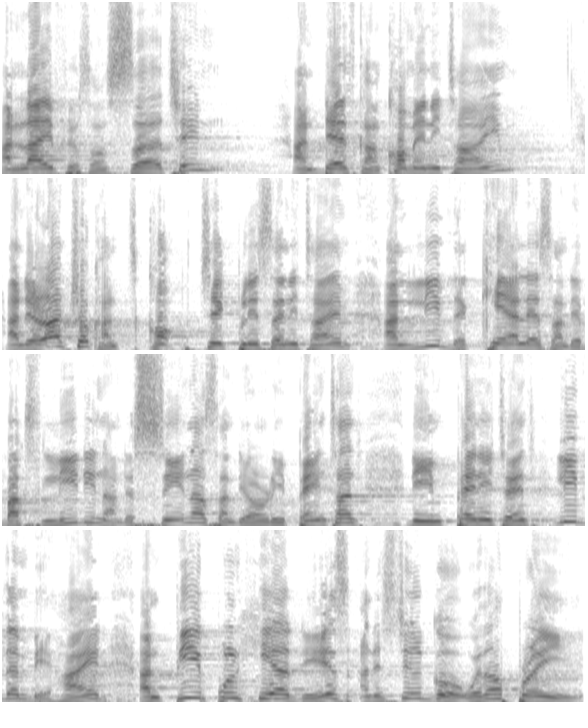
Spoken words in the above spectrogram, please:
and life is uncertain, and death can come anytime, and the rapture can take place anytime, and leave the careless and the backsliding and the sinners and the unrepentant, the impenitent, leave them behind, and people hear this and they still go without praying.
